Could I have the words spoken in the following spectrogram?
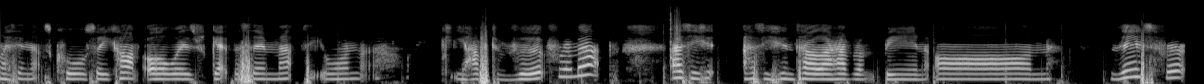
I think that's cool. So you can't always get the same map that you want. You have to vote for a map. As you as you can tell, I haven't been on this for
